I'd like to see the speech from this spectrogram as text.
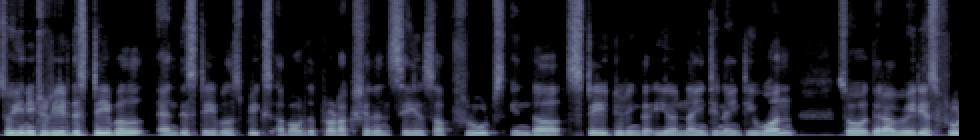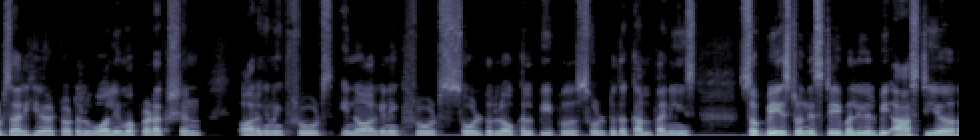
So you need to read this table and this table speaks about the production and sales of fruits in the state during the year 1991. So there are various fruits are here, total volume of production, organic fruits, inorganic fruits sold to local people, sold to the companies. So based on this table, you will be asked here,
